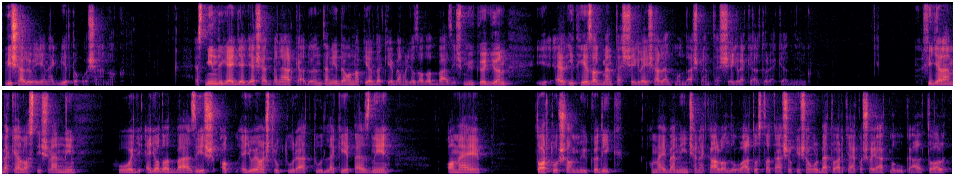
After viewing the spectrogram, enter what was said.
viselőjének, birtokosának. Ezt mindig egy-egy esetben el kell dönteni, de annak érdekében, hogy az adatbázis működjön, itt hézagmentességre és ellentmondásmentességre kell törekednünk. Figyelembe kell azt is venni, hogy egy adatbázis egy olyan struktúrát tud leképezni, amely tartósan működik, amelyben nincsenek állandó változtatások, és ahol betartják a saját maguk által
